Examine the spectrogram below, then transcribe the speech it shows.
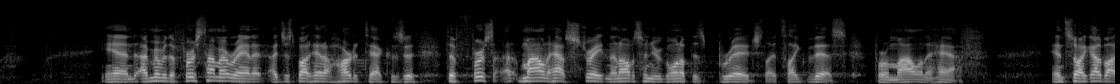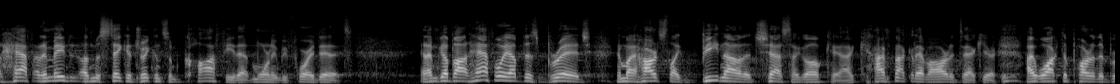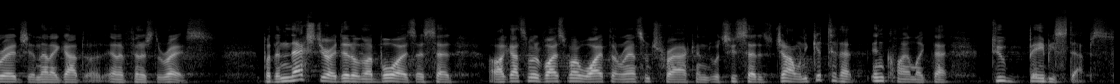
And I remember the first time I ran it, I just about had a heart attack because the first uh, mile and a half straight, and then all of a sudden you're going up this bridge that's like this for a mile and a half. And so I got about half, and I made a mistake of drinking some coffee that morning before I did it. And I'm about halfway up this bridge, and my heart's like beating out of the chest. I go, okay, I, am not going to have a heart attack here. I walked a part of the bridge, and then I got and I finished the race. But the next year I did it with my boys. I said, Oh, I got some advice from my wife that ran some track, and what she said is, John, when you get to that incline like that, do baby steps.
